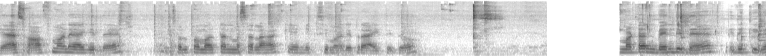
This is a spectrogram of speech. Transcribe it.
ಗ್ಯಾಸ್ ಆಫ್ ಮಾಡಿ ಆಗಿದೆ. ಸ್ವಲ್ಪ ಮಟನ್ ಮಸಾಲ ಹಾಕಿ ಮಿಕ್ಸಿ ಮಾಡಿದರೆ ಆಯ್ತಿದ್ದು ಮಟನ್ ಬೆಂದಿದೆ. ಇದಕ್ಕೀಗ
